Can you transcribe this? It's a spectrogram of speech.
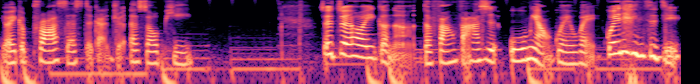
有一个 process 的感觉，SOP。所以最后一个呢的方法，它是五秒归位，规定自己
